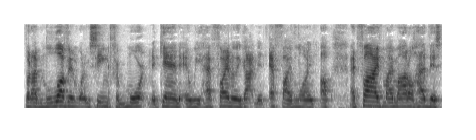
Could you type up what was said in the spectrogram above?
but I'm loving what I'm seeing from Morton again, and we have finally gotten an F5 line up at five. My model had this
